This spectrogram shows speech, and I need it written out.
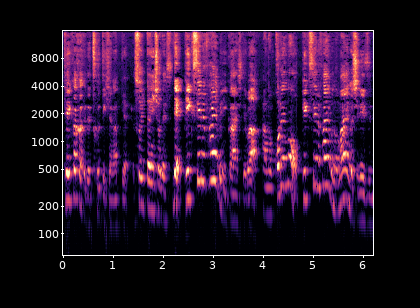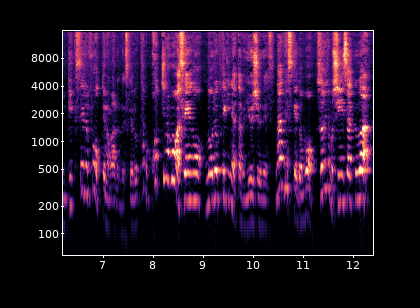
低価格で作ってきたなってそういった印象です。で Pixel 5に関してはあのこれの Pixel 5の前のシリーズに Pixel 4っていうのがあるんですけど多分こっちの方が性能能力的には多分優秀です。なんですけどもそれでも新作は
